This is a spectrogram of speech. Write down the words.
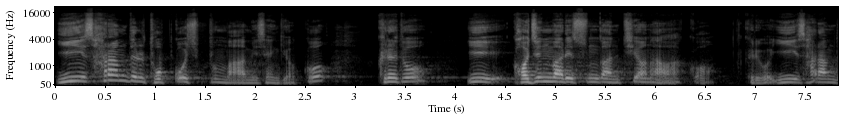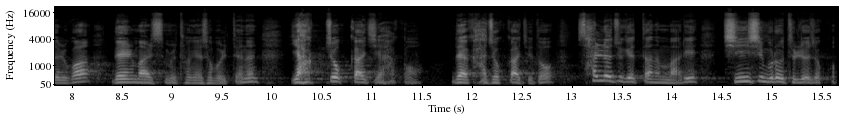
이 사람들을 돕고 싶은 마음이 생겼고 그래도 이 거짓말이 순간 튀어나왔고 그리고 이 사람들과 내일 말씀을 통해서 볼 때는 약조까지 하고 내 가족까지도 살려주겠다는 말이 진심으로 들려졌고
